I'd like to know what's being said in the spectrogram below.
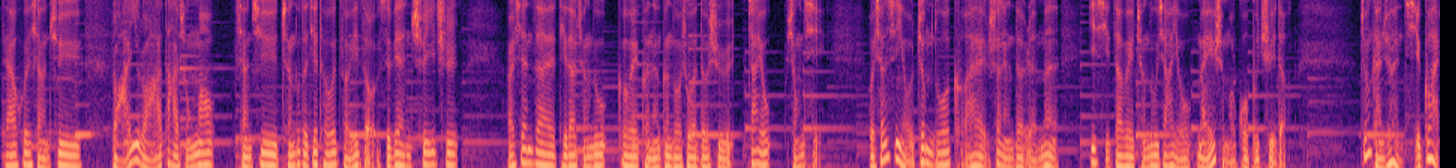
大家会想去耍一耍大熊猫。想去成都的街头走一走，随便吃一吃。而现在提到成都，各位可能更多说的都是加油、雄起。我相信有这么多可爱、善良的人们一起在为成都加油，没什么过不去的。这种感觉很奇怪。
